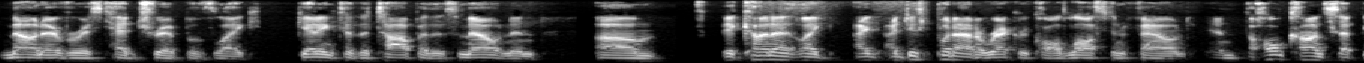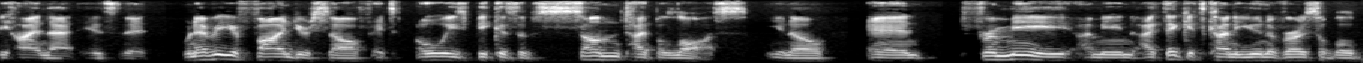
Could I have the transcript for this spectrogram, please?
Mount Everest head trip of like getting to the top of this mountain. And um, it kind of like, I, I just put out a record called Lost and Found. And the whole concept behind that is that whenever you find yourself, it's always because of some type of loss, you know? And for me, I mean, I think it's kind of universal,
